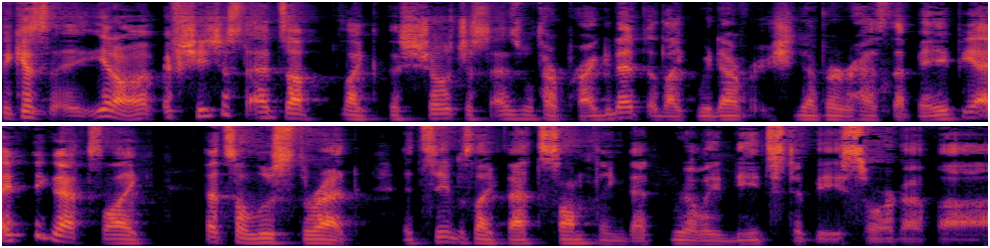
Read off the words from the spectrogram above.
because you know if she just ends up like the show just ends with her pregnant and like we never she never has the baby i think that's like that's a loose thread it seems like that's something that really needs to be sort of uh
